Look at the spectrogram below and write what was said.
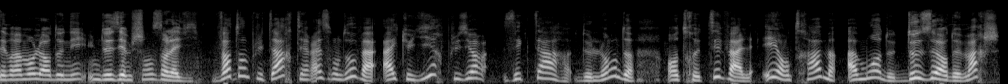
c'est vraiment leur donner une deuxième chance dans la vie. 20 ans plus tard, Thérèse Rondeau va accueillir plusieurs hectares de landes entre Théval et Antram, à moins de deux heures de marche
